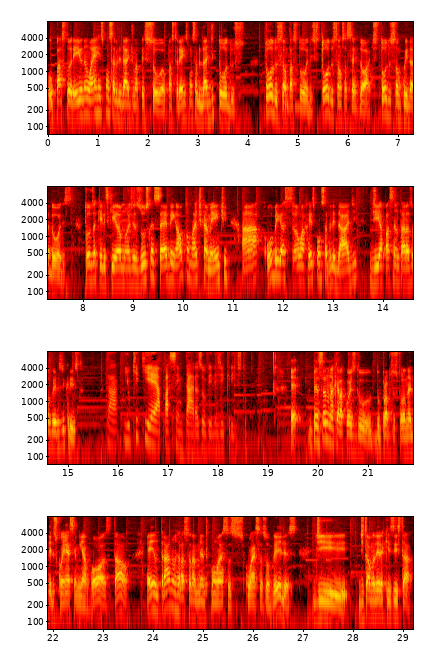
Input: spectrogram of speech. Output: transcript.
o pastoreio não é responsabilidade de uma pessoa, o pastoreio é responsabilidade de todos. Todos são pastores, todos são sacerdotes, todos são cuidadores. Todos aqueles que amam a Jesus recebem automaticamente a obrigação, a responsabilidade de apacentar as ovelhas de Cristo. Tá. E o que, que é apacentar as ovelhas de Cristo? É, pensando naquela coisa do, do próprio Jesus falando, né, deles conhecem a minha voz e tal, é entrar num relacionamento com essas, com essas ovelhas de, de tal maneira que exista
